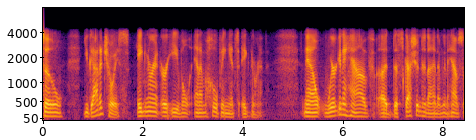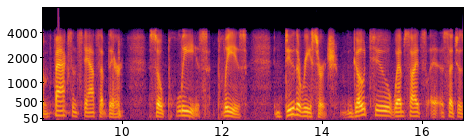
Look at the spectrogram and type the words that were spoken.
So you got a choice, ignorant or evil, and I'm hoping it's ignorant. Now, we're going to have a discussion tonight. I'm going to have some facts and stats up there. So please, please do the research. Go to websites uh, such as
